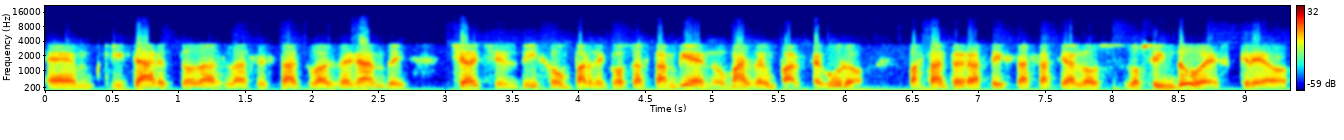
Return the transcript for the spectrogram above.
Em, quitar todas las estatuas de Gandhi. Churchill dijo un par de cosas también, o más de un par seguro, bastante racistas hacia los, los hindúes, creo.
